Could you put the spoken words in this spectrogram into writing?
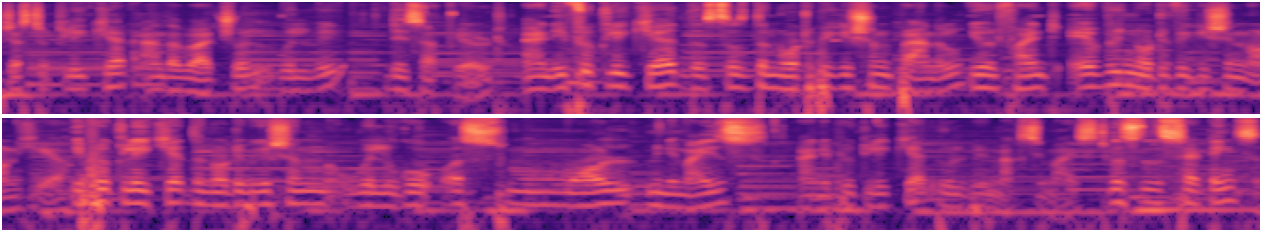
Just click here and the virtual will be disappeared. And if you click here this is the notification panel. You will find every notification on here. If you click here the notification will go a small minimize and if you click here it will be maximized. This is the settings.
